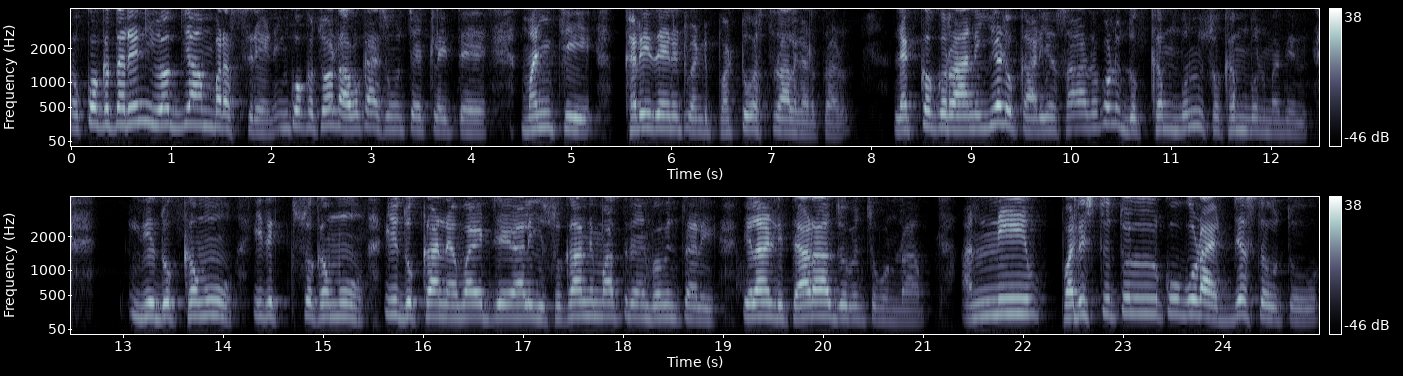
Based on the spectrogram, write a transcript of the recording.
ఒక్కొక్క తరిని యోగ్యాంబర శ్రేణి. ఇంకొక చోట అవకాశం వచ్చేట్లయితే మంచి ఖరీదైనటువంటి పట్టు వస్త్రాలు కడతాడు. లెక్కకు రానియ్యడు. కార్యసాధకుడు దుఃఖంబున్ సుఖంబున్ మదిన్. ఇది దుఃఖము ఇది సుఖము. ఈ దుఃఖాన్ని అవాయిడ్ చేయాలి ఈ సుఖాన్ని మాత్రమే అనుభవించాలి. ఇలాంటి తేడాలు చూపించకుండా అన్ని పరిస్థితులకు కూడా అడ్జస్ట్ అవుతూ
